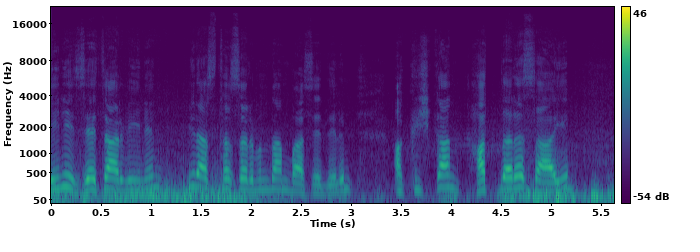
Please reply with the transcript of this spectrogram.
Yeni ZR-V'nin biraz tasarımından bahsedelim. Akışkan hatlara sahip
